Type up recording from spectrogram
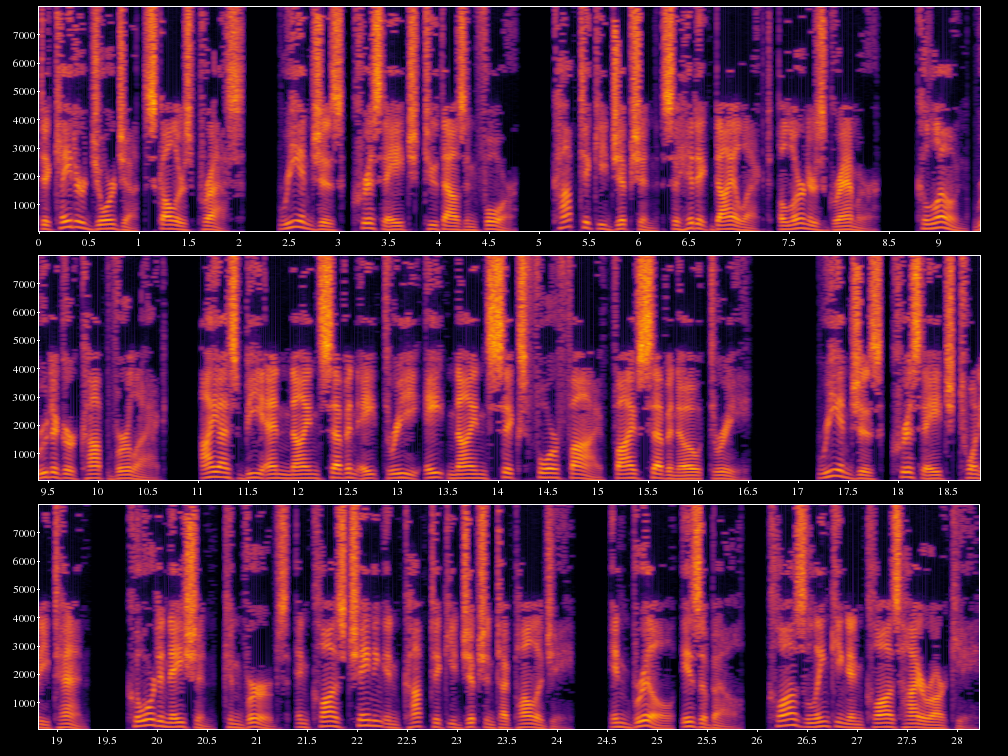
Decatur, Georgia, Scholars Press. Reintges, Chris H. 2004. Coptic Egyptian Sahidic dialect, A Learner's Grammar. Cologne, Rudiger Kopp Verlag. ISBN 978-3-89645-570-3. Reintges, Chris H. 2010. Coordination, Converbs, and Clause Chaining in Coptic Egyptian Typology. In Brill, Isabel. Clause linking and clause hierarchy.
